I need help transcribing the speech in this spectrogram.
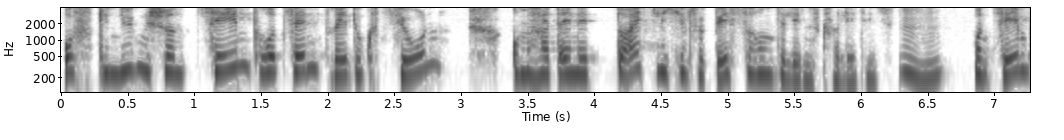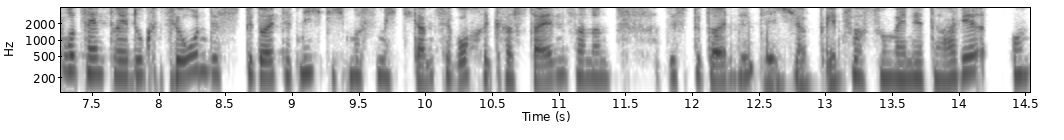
oft genügen schon 10 Prozent Reduktion und hat eine deutliche Verbesserung der Lebensqualität. Mhm. Und 10% Reduktion, das bedeutet nicht, ich muss mich die ganze Woche kasteien, sondern das bedeutet, ich habe einfach so meine Tage und,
